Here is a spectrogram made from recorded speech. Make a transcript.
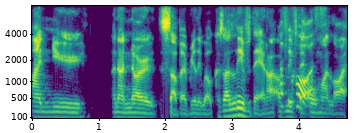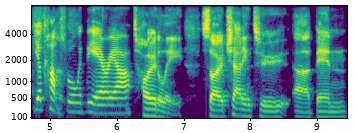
i knew and i know the suburb really well because i lived there and I, i've Of lived there all my life You're Um, comfortable with the area. Totally. So chatting to uh, Ben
